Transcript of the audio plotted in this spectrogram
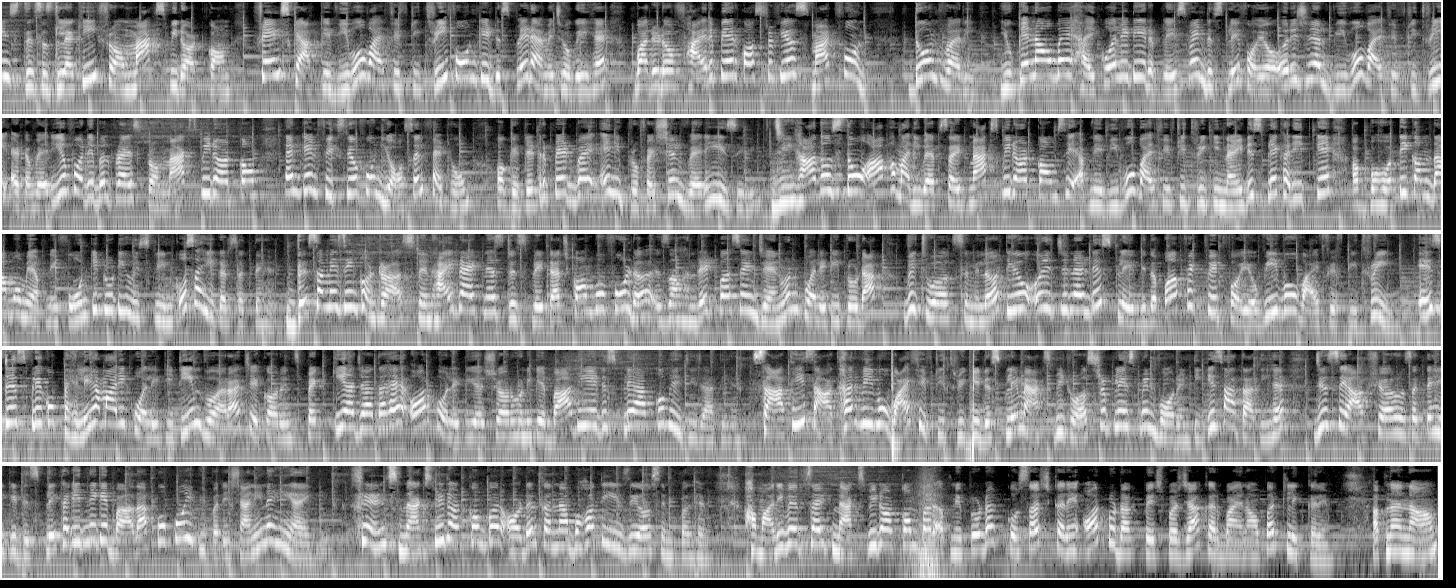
Friends this is Lucky from maxp.com friends क्या आपके Vivo Y53 phone की display damage हो गई है? Worried of high repair cost of your smartphone Don't worry, you can now buy high quality replacement display for your original Vivo Y53 at a very affordable price from maxp.com and can fix your phone yourself at home or get it repaired by any professional very easily. जी हाँ दोस्तों आप हमारी website maxp.com से अपने Vivo Y53 की नई display खरीद के अब बहुत ही कम दामों में अपने फ़ोन की टूटी हुई स्क्रीन को सही कर सकते हैं this amazing contrast in high brightness display touch combo folder is a 100% genuine quality product which works similar to your original display with a perfect fit for your Vivo Y53. इस display को पहले हमारी quality team द्वारा check और inspect किया जाता है और क्वालिटी अश्योर होने के बाद ही ये डिस्प्ले आपको भेजी जाती है साथ ही साथ हर Vivo Y53 की डिस्प्ले मैक्स भी ट्रस्ट रिप्लेसमेंट वारंटी के साथ आती है, जिससे आप श्योर हो सकते हैं कि डिस्प्ले खरीदने के बाद आपको कोई भी परेशानी नहीं आएगी फ्रेंड्स मैक्सवी.com पर ऑर्डर करना बहुत ही इजी और सिंपल है। हमारी वेबसाइट मैक्सवी.com पर अपने प्रोडक्ट को सर्च करें और प्रोडक्ट पेज पर जाकर बाय नाउ पर क्लिक करें। अपना नाम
